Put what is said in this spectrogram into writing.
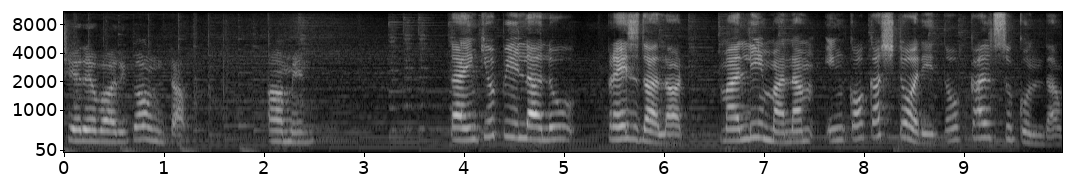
చేరేవారిగా ఉంటాం ఆమెన్. థ్యాంక్ యూ పిల్లలు. ప్రైజ్ ద లాట్ మళ్ళీ మనం ఇంకొక స్టోరీతో కలుసుకుందాం.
